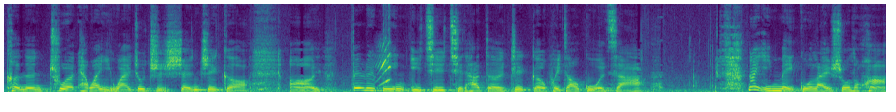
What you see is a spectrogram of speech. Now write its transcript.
可能除了台湾以外，就只剩这个呃菲律宾以及其他的这个回教国家。那以美国来说的话，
